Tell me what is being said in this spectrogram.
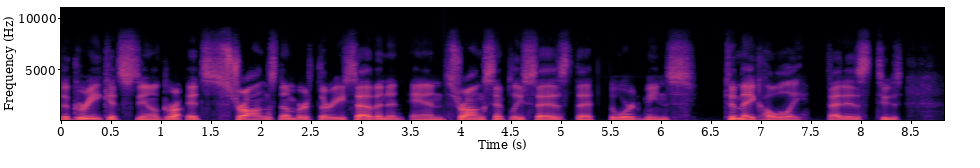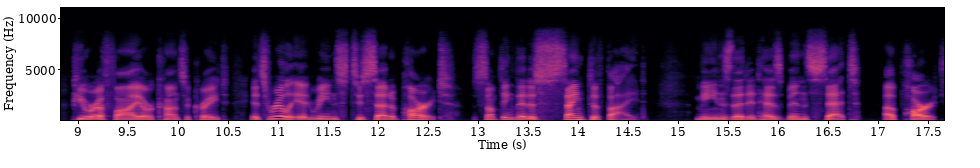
the Greek, it's you know it's Strong's number 37, and- and Strong simply says that the word means to make holy. That is to purify or consecrate. It's really it means to set apart. Something that is sanctified means that it has been set apart.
